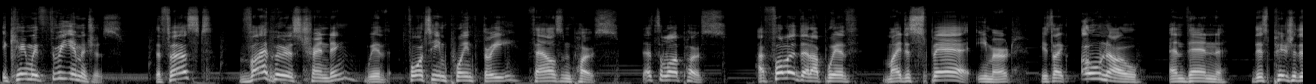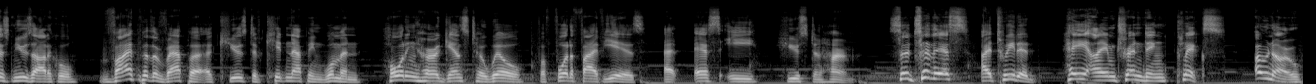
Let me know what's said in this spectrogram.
It came with three images. The first, Viper is trending with 14.3 thousand posts. That's a lot of posts. I followed that up with my despair emote. He's like, oh no. And then this picture, this news article, Viper the rapper accused of kidnapping woman, holding her against her will for four to five years at SE Houston home. So to this, I tweeted, hey, I am trending, clicks. Oh no,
